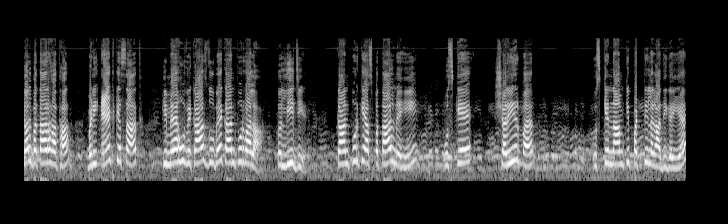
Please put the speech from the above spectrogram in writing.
कल बता रहा था, बड़ी ऐंठ के साथ, कि मैं हूँ विकास दुबे कानपुर वाला। तो लीजिए, कानपुर के अस्पताल में ही उसके शरीर पर उसके नाम की पट्टी लगा दी गई है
